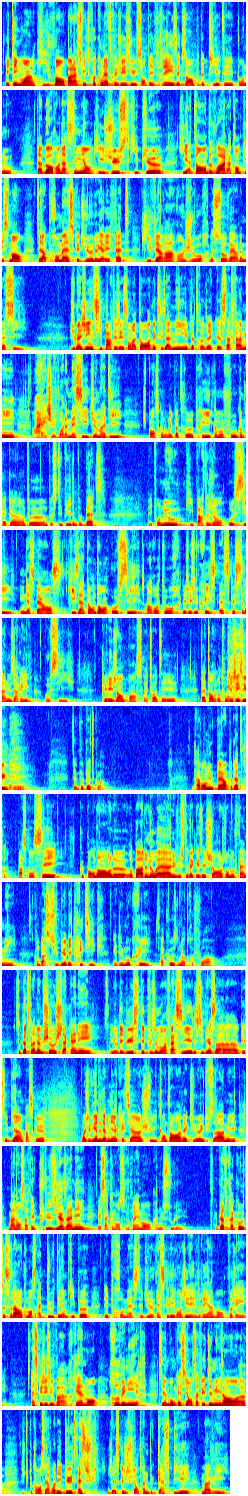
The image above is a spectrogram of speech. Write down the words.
Les témoins qui vont par la suite reconnaître Jésus sont des vrais exemples de piété pour nous. D'abord, on a Simeon qui est juste, qui est pieux, qui attend de voir l'accomplissement de la promesse que Dieu lui avait faite, qui verra un jour le Sauveur, le Messie. J'imagine s'il partageait son attente avec ses amis, peut-être avec euh, sa famille. Ouais, je vais voir le Messie, Dieu m'a dit. Je pense qu'on aurait peut-être pris comme un fou, comme quelqu'un un peu, un peu stupide, un peu bête. Et pour nous qui partageons aussi une espérance, qui attendons aussi un retour de Jésus-Christ, est-ce que cela nous arrive aussi? Que les gens pensent, ouais, toi, tu attends le retour de Jésus, mais un peu bête, quoi. Avons-nous peur peut-être parce qu'on sait que pendant le repas de Noël ou juste avec les échanges dans nos familles, qu'on va subir des critiques et des moqueries à cause de notre foi? C'est peut-être la même chose chaque année. Et au début, c'était plus ou moins facile de subir ça. Ok, c'est bien parce que moi, je viens de devenir chrétien, je suis content avec Dieu et tout ça. Mais maintenant, ça fait plusieurs années et ça commence vraiment à nous saouler. Et peut-être à cause de cela, on commence à douter un petit peu des promesses de Dieu. Est-ce que l'évangile est réellement vrai? Est-ce que Jésus va réellement revenir? C'est une bonne question. Ça fait 2000 ans, euh, je peux commencer à avoir des doutes. Est-ce que je suis en train de gaspiller ma vie?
